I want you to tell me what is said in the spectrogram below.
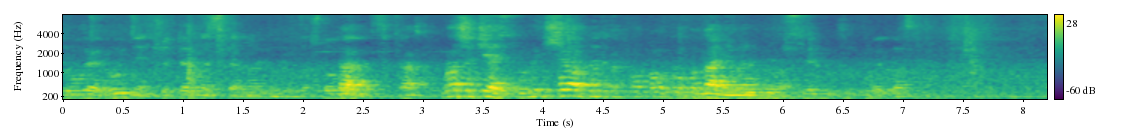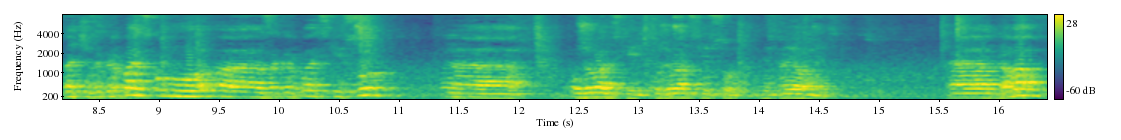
2 грудня 14.00. Влаштовує Так, так. Ваша честь, у ще одне таке клопотання мене було. Будь ласка. Значить, в Закарпатському е, Закарпатський суд, е, Ужгородський, Ужгородський суд, міськрайонний, е, давав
